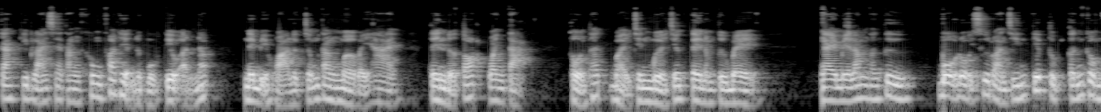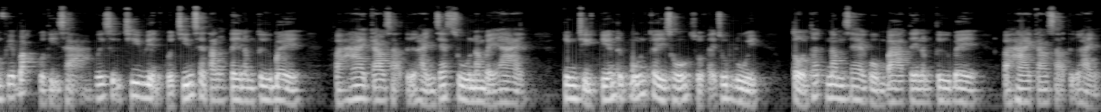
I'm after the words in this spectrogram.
các kíp lái xe tăng không phát hiện được mục tiêu ẩn nấp nên bị hỏa lực chống tăng M72, tên lửa tót quanh tạc, tổn thất 7 trên 10 chiếc T-54B. Ngày 15 tháng 4, bộ đội sư đoàn 9 tiếp tục tấn công phía bắc của thị xã với sự chi viện của 9 xe tăng T-54B và hai cao xạ tự hành Zetsu 572, nhưng chỉ tiến được 4 cây số rồi phải rút lui, tổn thất 5 xe gồm 3 T-54B và hai cao xạ tự hành.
